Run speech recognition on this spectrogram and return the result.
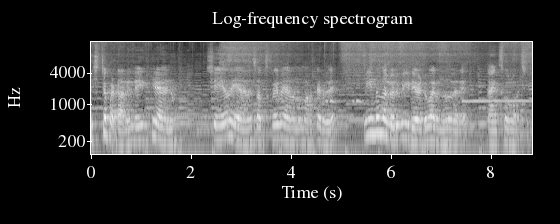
ഇഷ്ടപ്പെട്ടാൽ ലൈക്ക് ചെയ്യാനും ഷെയർ ചെയ്യാനും സബ്സ്ക്രൈബ് ചെയ്യാനൊന്നും മറക്കരുത്. വീണ്ടും നല്ലൊരു വീഡിയോ ആയിട്ട് വരുന്നത് വരെ താങ്ക്സ് ഫോർ വാച്ചിങ്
